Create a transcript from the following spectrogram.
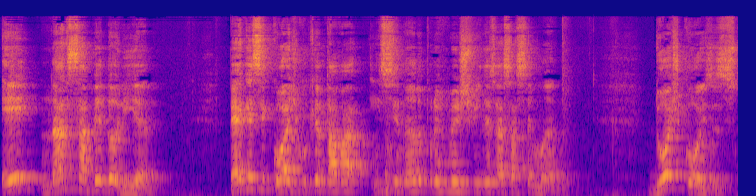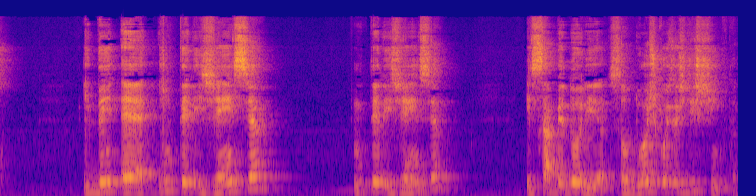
e na sabedoria. Pega esse código que eu estava ensinando para os meus filhos essa semana. Duas coisas. É, inteligência, inteligência e sabedoria. São duas coisas distintas.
